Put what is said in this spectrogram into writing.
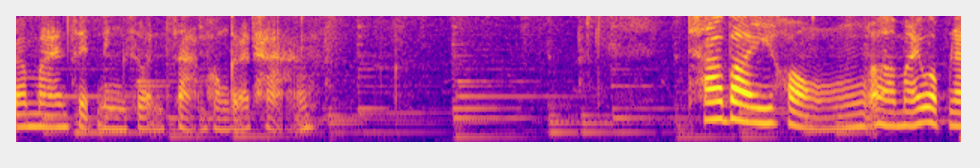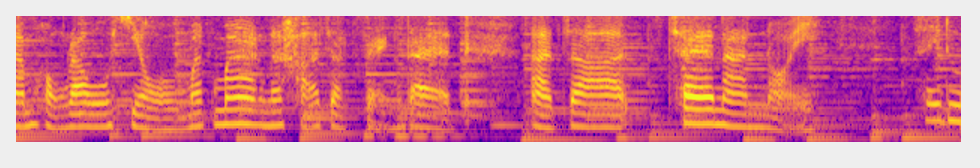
ประมาณเศษหนึ่งส่วนสามของกระถาง ถ้าใบของอไม้อบน้ำของเราเหี่ยวมากๆนะคะ จากแสงแดดอาจจะแช่นานหน่อย ให้ดู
